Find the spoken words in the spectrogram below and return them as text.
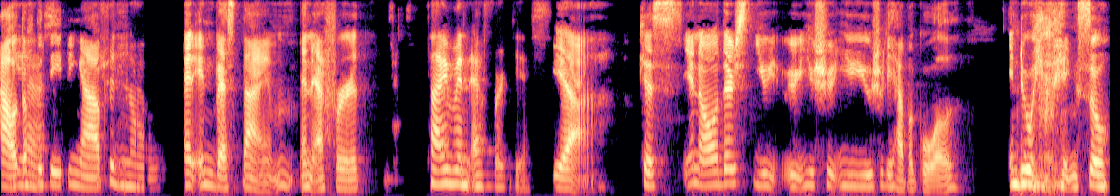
out of the Yes, dating you app should know and invest time and effort. time and effort yes Yeah. Because you know, there's you you should you usually have a goal in doing things. So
